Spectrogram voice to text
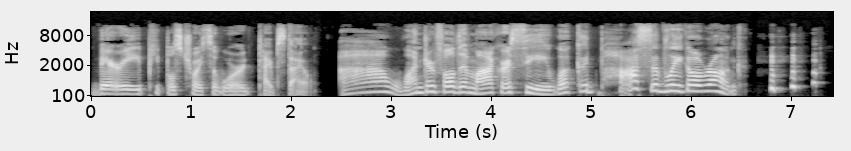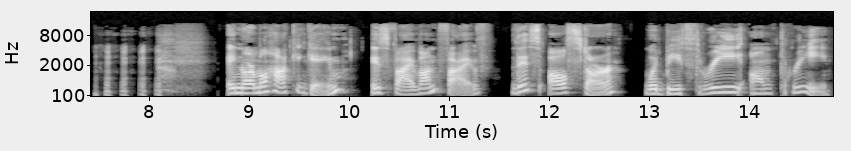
Very People's Choice Award type style. Ah, wonderful democracy. What could possibly go wrong? A normal hockey game is five on five. This all star would be three on three.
